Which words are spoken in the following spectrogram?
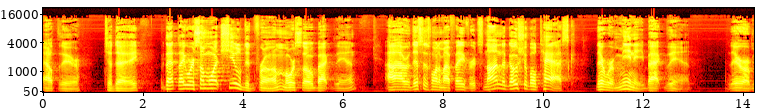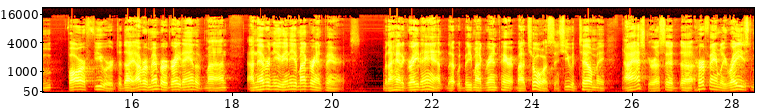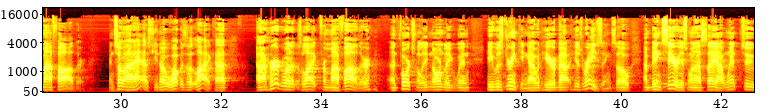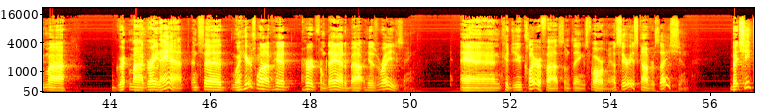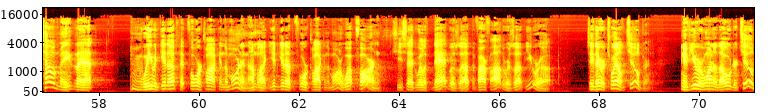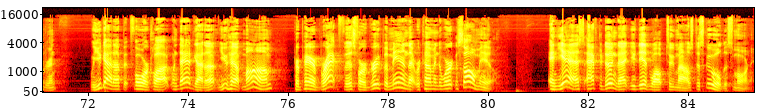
out there today that they were somewhat shielded from, more so back then. Uh, this is one of my favorites non negotiable task. There were many back then. There are far fewer today. I remember a great aunt of mine. I never knew any of my grandparents, but I had a great aunt that would be my grandparent by choice, and she would tell me. I asked her, I said, uh, her family raised my father. And so I asked, you know, what was it like? I, I heard what it was like from my father. Unfortunately, normally when he was drinking, I would hear about his raising. So I'm being serious when I say I went to my, my great aunt and said, Well, here's what I've had, heard from dad about his raising. And could you clarify some things for me? A serious conversation. But she told me that we would get up at four o'clock in the morning. I'm like, you'd get up at four o'clock in the morning. What for? And she said, well, if dad was up, if our father was up, you were up. See, there were 12 children. And if you were one of the older children, well, you got up at four o'clock when dad got up. You helped mom prepare breakfast for a group of men that were coming to work the sawmill. And yes, after doing that, you did walk two miles to school this morning.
